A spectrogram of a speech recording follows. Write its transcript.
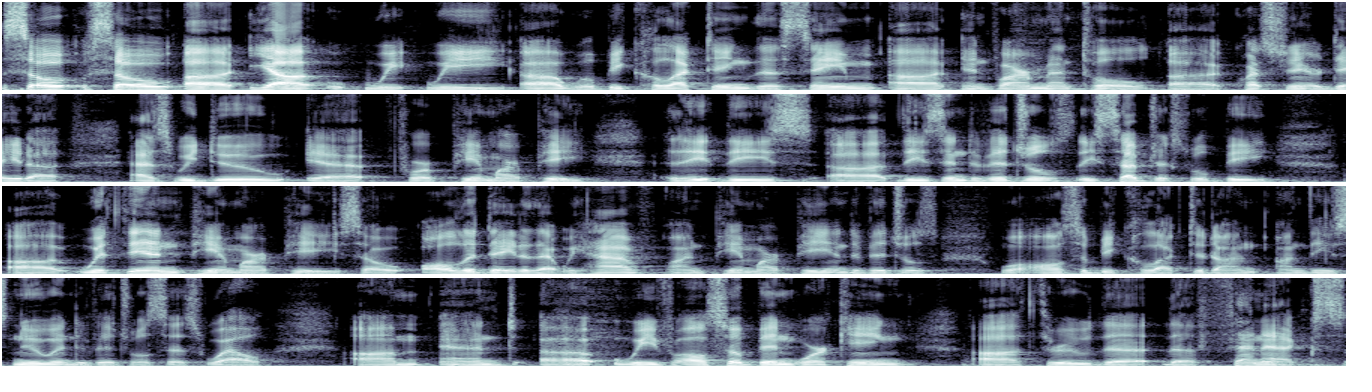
so, so yeah, we, we will be collecting the same environmental questionnaire data as we do for PMRP. The, these, these individuals, these subjects will be uh, within PMRP. So all the data that we have on PMRP individuals will also be collected on, on these new individuals as well. Um, and uh, we've also been working uh, through the, the PhenX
